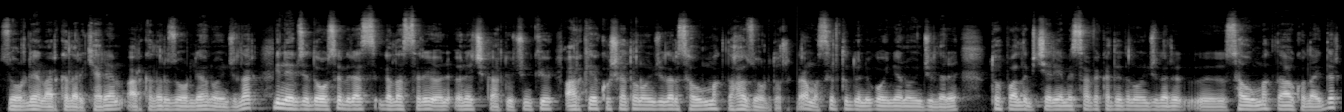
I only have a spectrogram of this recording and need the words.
zorlayan arkaları, Kerem arkaları zorlayan oyuncular. Bir nebze de olsa biraz Galatasaray'ı öne, çıkartıyor. Çünkü arkaya koşu atan oyuncuları savunmak daha zordur. Ama sırtı dönük oynayan oyuncuları, top alıp içeriye mesafe kat eden oyuncuları e, savunmak daha kolaydır.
